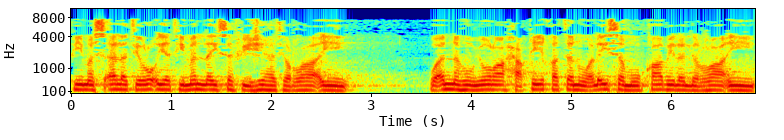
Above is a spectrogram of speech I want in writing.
في مسألة رؤية من ليس في جهة الرائي وأنه يرى حقيقة وليس مقابلا للرائي.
